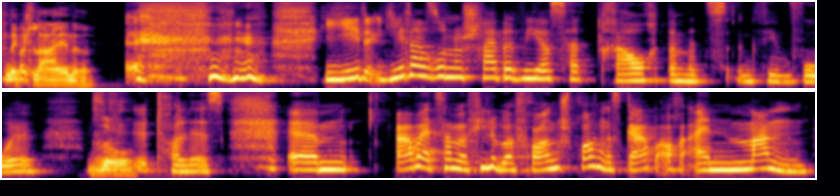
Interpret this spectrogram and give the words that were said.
Eine und kleine. Jede, jeder so eine Scheibe, wie er es halt braucht, damit es irgendwie wohl so. toll ist. Ähm, aber jetzt haben wir viel über Frauen gesprochen. Es gab auch einen Mann,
